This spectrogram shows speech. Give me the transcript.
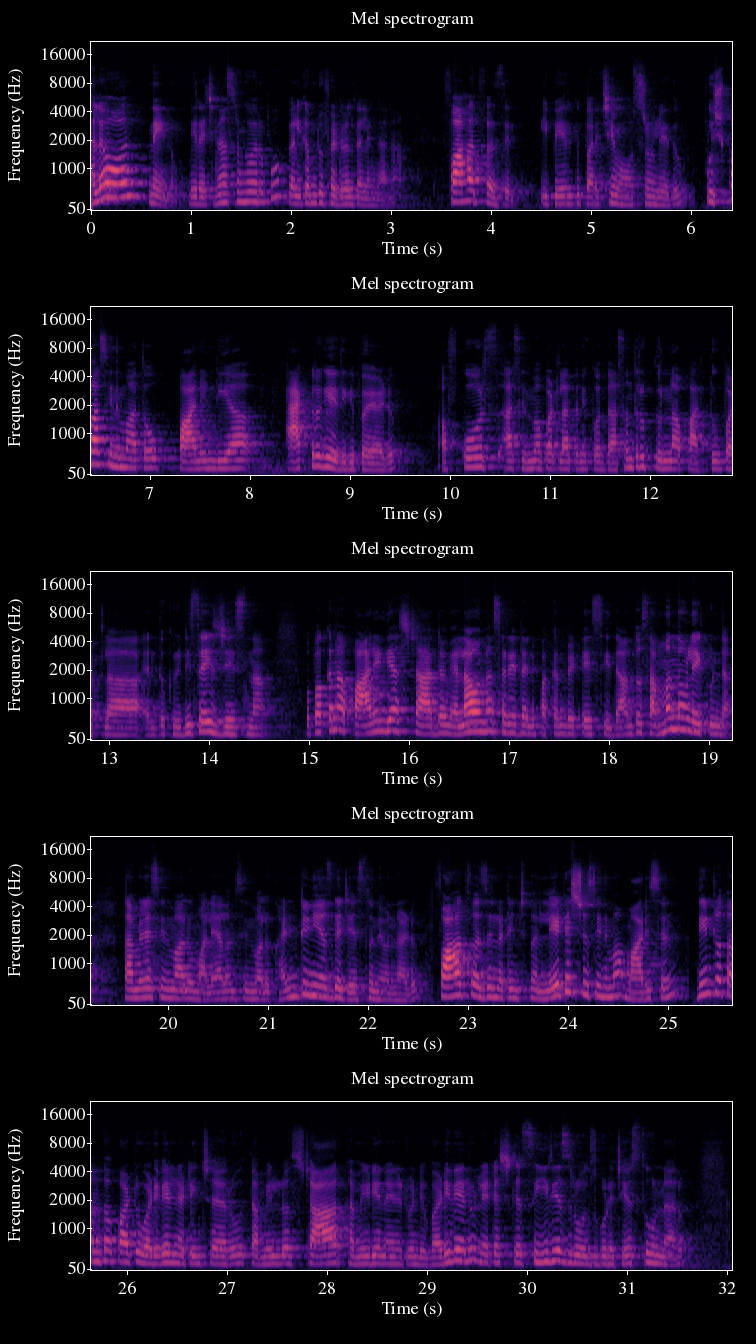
Hello all నేను మీ Rachana Srungavarapu welcome to federal Telangana. Fahadh Faasil ఈ పేరుకి పరిచయం అవసరం లేదు. పుష్ప సినిమాతో పాన్ ఇండియా యాక్టర్గా ఎదిగిపోయాడు. అఫ్ కోర్స్ ఆ సినిమా పట్ల అతనికి కొంత అసంతృప్తి ఉన్న పార్ట్ టూ పట్ల ఎంతో క్రిటిసైజ్ చేసిన ఒక పక్కన పాన్ ఇండియా స్టార్డమ్ ఎలా ఉన్నా సరే దాన్ని పక్కన పెట్టేసి దాంతో సంబంధం లేకుండా తమిళ సినిమాలు మలయాళం సినిమాలు కంటిన్యూస్గా చేస్తూనే ఉన్నాడు. ఫాహద్ ఫజిల్ నటించిన లేటెస్ట్ సినిమా మారిసన్ దీంట్లో తనతో పాటు వడివేలు నటించారు. తమిళ్ళో స్టార్ కమీడియన్ అయినటువంటి వడివేలు లేటెస్ట్గా సీరియస్ రోల్స్ కూడా చేస్తూ ఉన్నారు.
